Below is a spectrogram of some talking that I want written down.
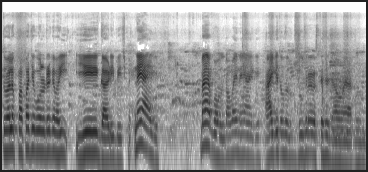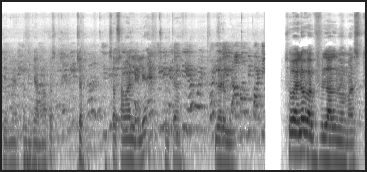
तो लोग पापा जी बोल रहे कि भाई ये गाड़ी बीच में नहीं आएगी। मैं बोलता हूँ, भाई नहीं आएगी। आएगी तो दूसरे रास्ते से जाओ यार, घूम के, मेरे को नहीं जाना वापस। चल, सब सामान ले लिया चलते हैं, घर में। सो लोग अभी फ़िलहाल मैं मस्त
